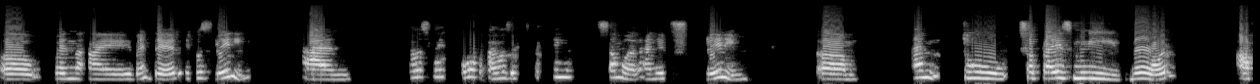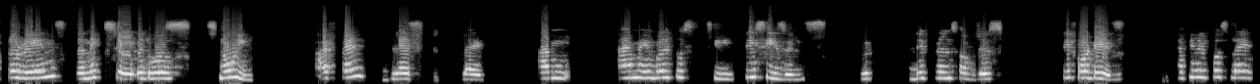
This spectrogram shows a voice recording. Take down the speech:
uh, when I went there, it was raining, and I was like, oh, I was expecting summer, and it's raining. Um, and to surprise me more, after rains, the next day it was snowing. I felt blessed. Like I'm I'm able to see three seasons with difference of just three four days. I feel it was like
